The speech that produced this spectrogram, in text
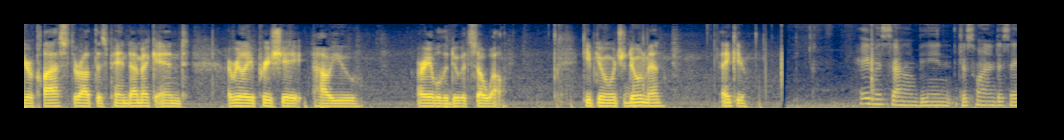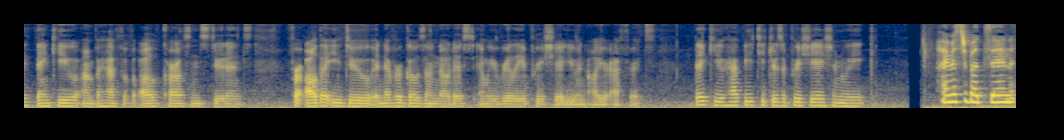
your class throughout this pandemic, and I really appreciate how you are able to do it so well. Keep doing what you're doing, man. Thank you. Hey, Miss Bean. just wanted to say thank you on behalf of all of Carlson students for all that you do. It never goes unnoticed, and we really appreciate you and all your efforts. Thank you. Happy Teachers Appreciation Week. Hi, Mr. Butson.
